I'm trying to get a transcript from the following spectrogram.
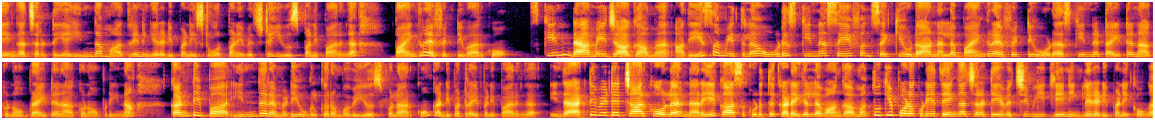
தேங்காய் சிரட்டையை இந்த மாதிரி நீங்கள் ரெடி பண்ணி ஸ்டோர் பண்ணி வச்சுட்டு யூஸ் பண்ணி பாருங்கள் பயங்கர எஃபெக்டிவாக இருக்கும். ஸ்கின் டேமேஜ் ஆகாமல் அதே சமயத்தில் உங்களோட ஸ்கின்னை சேஃப் அண்ட் செக்யூர்டாக நல்ல பயங்கர எஃபெக்டிவோட ஸ்கின்னை டைட்டன் ஆக்கணும் பிரைட்டன் ஆக்கணும் அப்படின்னா கண்டிப்பாக இந்த ரெமெடி உங்களுக்கு ரொம்பவே யூஸ்ஃபுல்லாக இருக்கும். கண்டிப்பாக ட்ரை பண்ணி பாருங்கள் இந்த ஆக்டிவேட்டட் சார்கோலை நிறைய காசு கொடுத்து கடைகளில் வாங்காமல் தூக்கி போடக்கூடிய தேங்காய் சிரட்டையை வச்சு வீட்லேயே நீங்களே ரெடி பண்ணிக்கோங்க.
